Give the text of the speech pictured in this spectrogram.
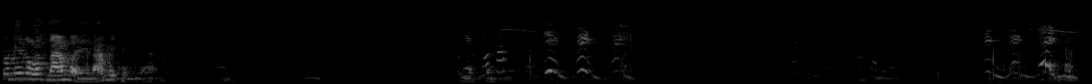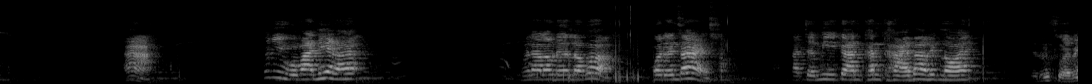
ต้นนี้ต้องรดน้ำหน่อยน้ำไม่ถึงเนะฮะอ่าก็อยู่ ประมาณนี้นะฮะ เวลาเราเดินเราก็พอเดินได้ อาจจะมีการคันคายบ้างเล็กน้อย เดี๋ยวดูสวยไหม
